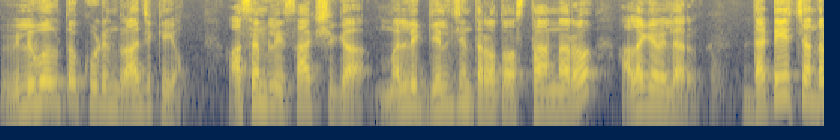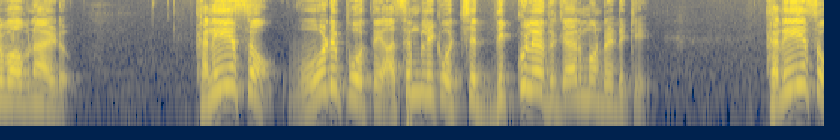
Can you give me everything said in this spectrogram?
విలువలతో కూడిన రాజకీయం. అసెంబ్లీ సాక్షిగా మళ్ళీ గెలిచిన తర్వాత వస్తా అన్నారో అలాగే వెళ్ళారు. That is Chandrababu Naidu. కనీసం ఓడిపోతే అసెంబ్లీకి వచ్చే దిక్కు లేదు జగన్మోహన్ రెడ్డికి. కనీసం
